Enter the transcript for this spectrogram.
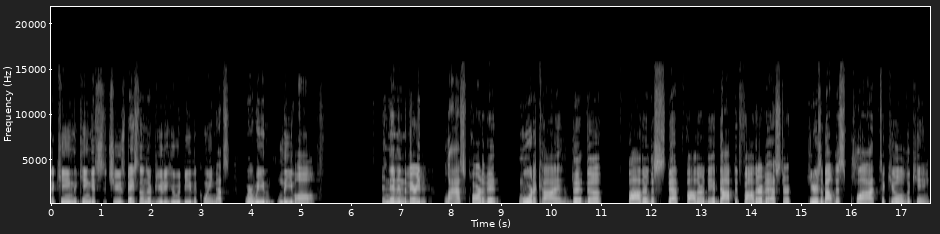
the king. The king gets to choose based on their beauty who would be the queen. That's where we leave off. And then in the very last part of it, Mordecai, the, the father, the stepfather, the adopted father of Esther, hears about this plot to kill the king.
